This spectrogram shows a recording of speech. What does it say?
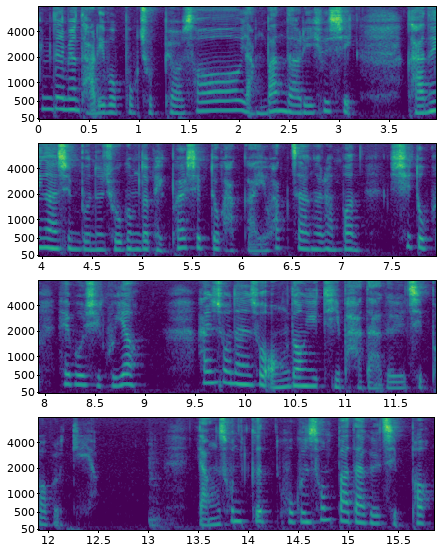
힘들면 다리 보폭 좁혀서 양반 다리 휴식. 가능하신 분은 조금 더 180도 가까이 확장을 한번 시도해 보시고요. 한 손 한 손 엉덩이 뒤 바닥을 짚어 볼게요. 양손 끝 혹은 손바닥을 짚어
